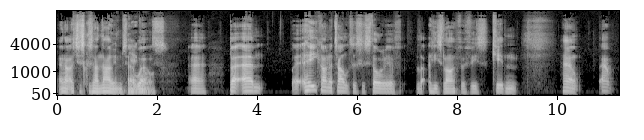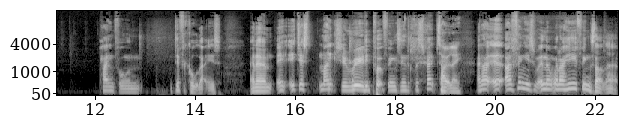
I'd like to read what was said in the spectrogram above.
And it's just because I know him so yeah, well. Uh, but um, he kind of told us the story of his life with his kid and how how painful and difficult that is. And um, it, it just makes you really put things into perspective. Totally. And I, I think is when when I hear things like that,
